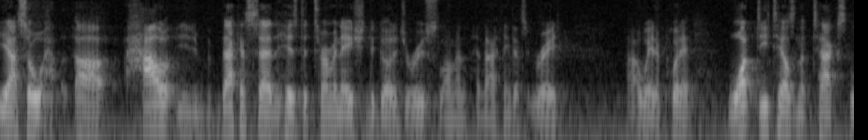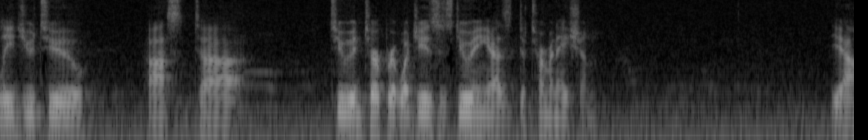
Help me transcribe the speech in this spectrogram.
Yeah, so uh, how, Becca said his determination to go to Jerusalem, and, and I think that's a great uh, way to put it. What details in the text lead you to, uh, to, to interpret what Jesus is doing as determination? Yeah,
